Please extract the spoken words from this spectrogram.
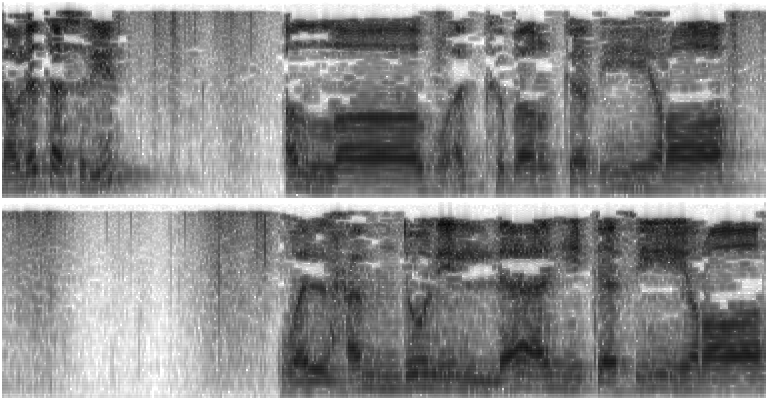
Now let us read. Allahu Akbar Kabira. والحمد لله كثيرا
